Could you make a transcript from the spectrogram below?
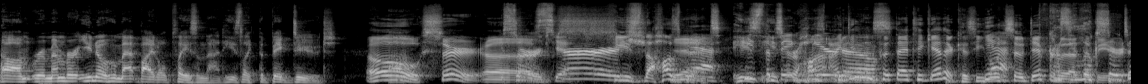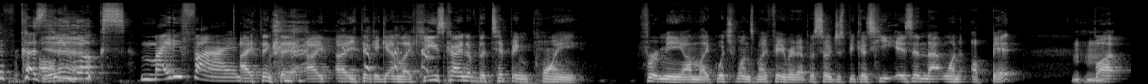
um, remember, you know who Matt Biedel plays in that. He's like the big dude. Oh, sir. Uh, Sturge. yeah. He's the husband. Yeah. He's, He's the he's her big husband. I didn't put that together because he Yeah. looks so different Because he looks the so different. because Yeah. he looks mighty fine I think that I, I think again like he's kind of the tipping point for me on like which one's my favorite episode just because he is in that one a bit. Mm-hmm. But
